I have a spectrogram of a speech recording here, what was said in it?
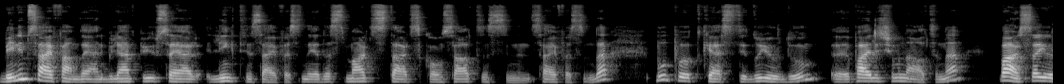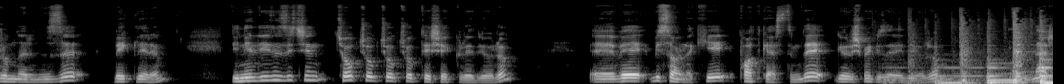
Benim sayfamda yani Bülent Büyüksayar LinkedIn sayfasında ya da Smart Starts Consultancy'nin sayfasında bu podcast'i duyurduğum e, paylaşımın altına varsa yorumlarınızı beklerim. Dinlediğiniz için çok çok çok çok teşekkür ediyorum. Ee, ve bir sonraki podcast'imde görüşmek üzere diyorum. İyi günler.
